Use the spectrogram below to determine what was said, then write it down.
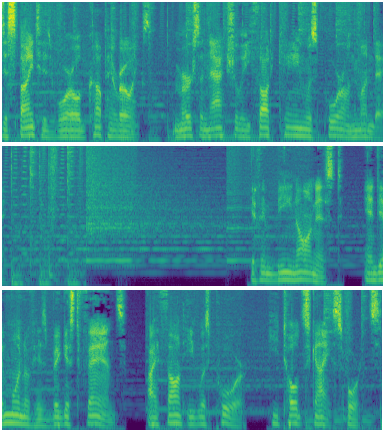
Despite his World Cup heroics, Merson actually thought Kane was poor on Monday. If I'm being honest, and I'm one of his biggest fans, I thought he was poor, he told Sky Sports.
